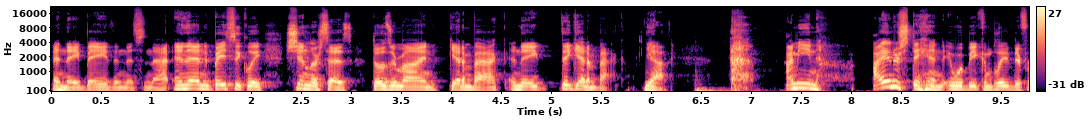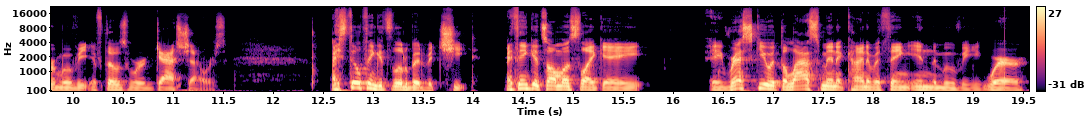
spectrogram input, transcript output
And they bathe in this and that. And then basically Schindler says, those are mine, get them back. And they, they get them back. Yeah. I mean, I understand it would be a completely different movie if those were gas showers. I still think it's a little bit of a cheat. I think it's almost like a a rescue at the last minute kind of a thing in the movie where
